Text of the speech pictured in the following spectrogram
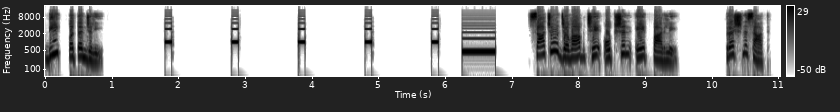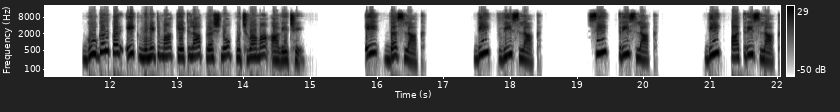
D. Patanjali. સાચો જવાબ છે ઓપ્શન એ પાર્લે. પ્રશ્ન સાત. ગૂગલ પર એક મિનિટમાં કેટલા પ્રશ્નો પૂછવામાં આવે છે? એ દસ લાખ બી વીસ લાખ સી ત્રીસ લાખ ડી પાંત્રીસ લાખ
